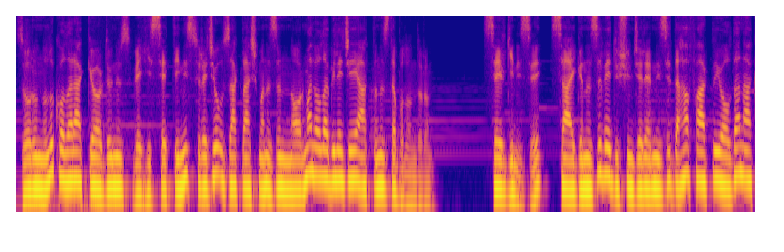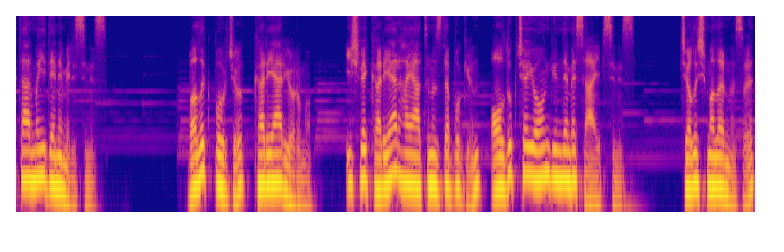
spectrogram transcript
Zorunluluk olarak gördüğünüz ve hissettiğiniz sürece uzaklaşmanızın normal olabileceği aklınızda bulundurun. Sevginizi, saygınızı ve düşüncelerinizi daha farklı yoldan aktarmayı denemelisiniz. Balık burcu, kariyer yorumu. İş ve kariyer hayatınızda bugün oldukça yoğun gündeme sahipsiniz. Çalışmalarınızı,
